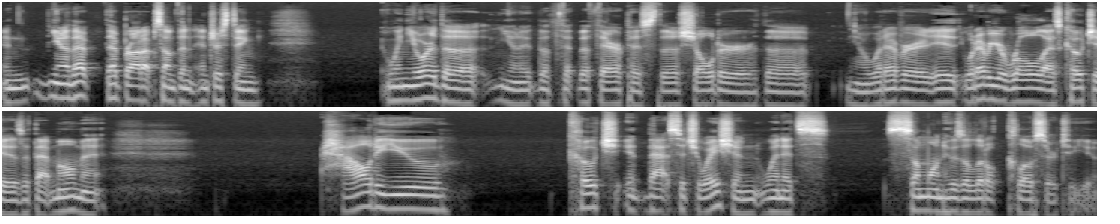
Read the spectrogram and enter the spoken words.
And you know that that brought up something interesting. When you're the you know the th- the therapist, the shoulder, the you know whatever it is, whatever your role as coach is at that moment, how do you coach in that situation when it's someone who's a little closer to you?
